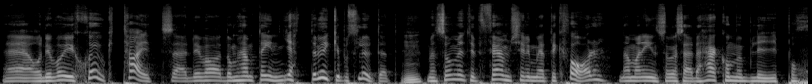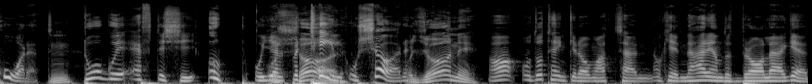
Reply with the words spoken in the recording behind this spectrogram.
Eh, och det var ju sjukt tight så här. Det var, De hämtade in jättemycket på slutet. Mm. Men som är typ 5 km kvar, när man insåg att så det här kommer bli på håret. Mm. Då går ju FDJ upp och hjälper kör. till och kör. Vad gör ni? Ja, och då tänker de att så här, okej, det här är ändå ett bra läge.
